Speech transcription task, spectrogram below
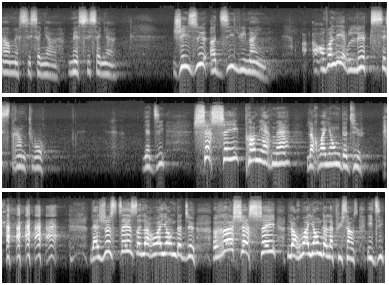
Ah, merci Seigneur, merci Seigneur. Jésus a dit lui-même, on va lire Luc 6, 33. Il a dit, cherchez premièrement le royaume de Dieu. La justice et le royaume de Dieu. Recherchez le royaume de la puissance. Il dit,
